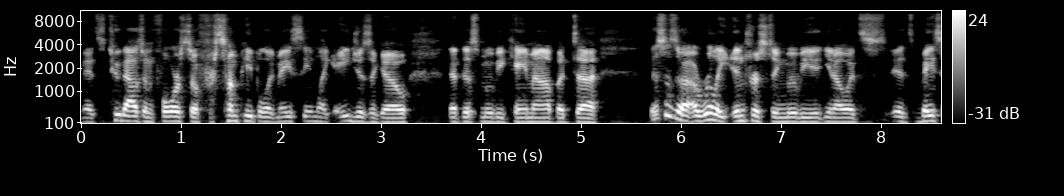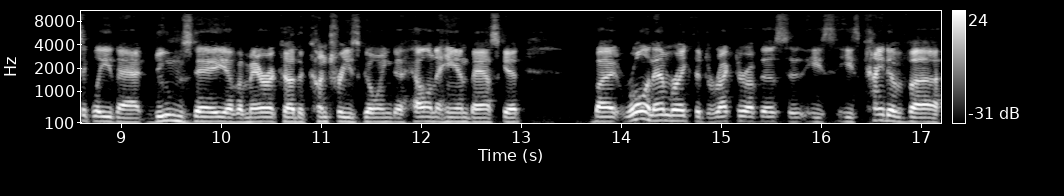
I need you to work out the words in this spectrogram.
it's 2004, so for some people it may seem like ages ago that this movie came out, but uh, this is a, really interesting movie. You know, it's it's basically that doomsday of America. The country's going to hell in a handbasket. But Roland Emmerich, the director of this, he's he's kind of uh,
